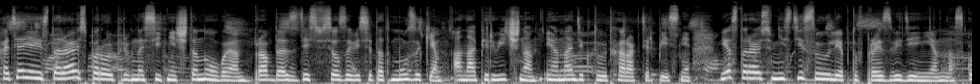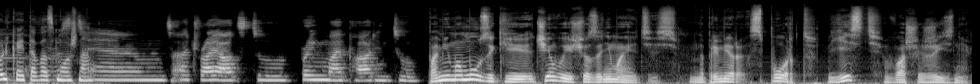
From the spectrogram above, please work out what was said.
Хотя я и стараюсь порой привносить нечто новое. Правда, здесь все зависит от музыки. Она первична, и она диктует характер песни. Я стараюсь внести свою лепту в произведение, насколько это возможно. Помимо музыки, чем вы еще занимаетесь? Например, спорт есть в вашей жизни?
